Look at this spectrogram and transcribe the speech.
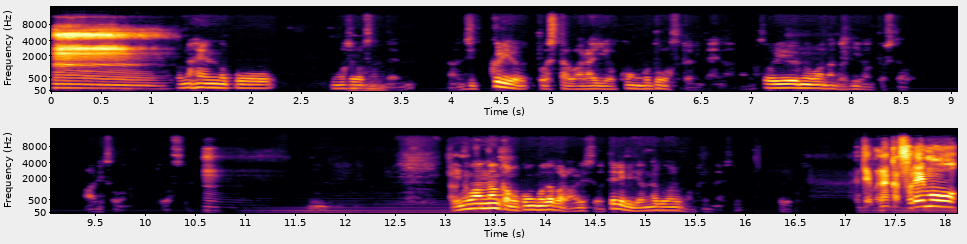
うーん。その辺のこう、面白さみたいな、じっくりとした笑いを今後どうするみたいな、そういうのはなんか議論としてはありそうな気がする。うんうん M1 なんかも今後だからあれですよ、テレビでやんなくなるかもしれないですよ。でもなんかそれも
